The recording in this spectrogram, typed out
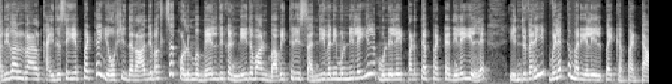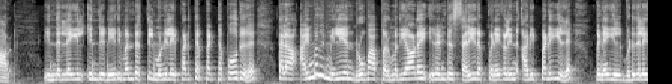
அதிகாரிகளால் கைது செய்யப்பட்ட யோஷித ராஜபக்ச கொழும்பு மேலதிக நீதவான் பவித்ரி சஞ்சீவனி முன்னிலையில் முன்னிலைப்படுத்தப்பட்ட நிலையில் இன்று வரை விளக்கமறியலில் வைக்கப்பட்டார். இந்த நிலையில் இன்று நீதிமன்றத்தில் முன்னிலைப்படுத்தப்பட்ட போது தலா ஐம்பது மில்லியன் ரூபாய் பெறுமதியான இரண்டு சரீர பிணைகளின் அடிப்படையில் பிணையில் விடுதலை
